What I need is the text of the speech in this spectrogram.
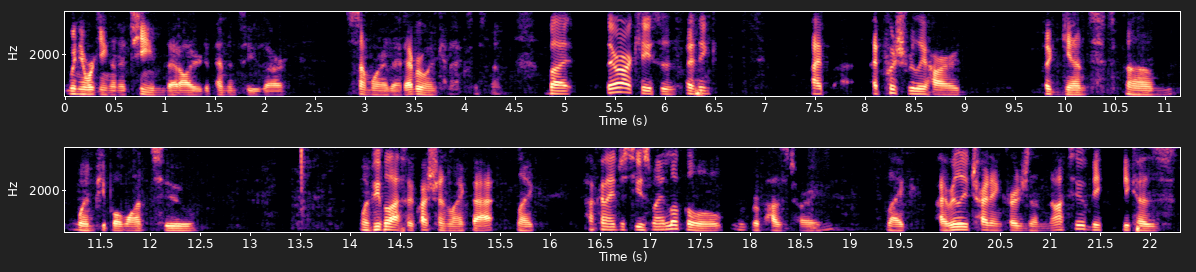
when you're working on a team that all your dependencies are somewhere that everyone can access them. But there are cases I think I I push really hard against um, when people want to when people ask a question like that, like, how can I just use my local repository? Mm-hmm. Like, I really try to encourage them not to because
